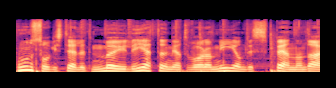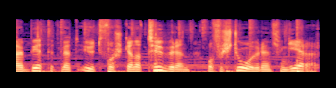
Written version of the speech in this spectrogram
hon såg istället möjligheten med att vara med om det spännande arbetet med att utforska naturen och förstå hur den fungerar.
